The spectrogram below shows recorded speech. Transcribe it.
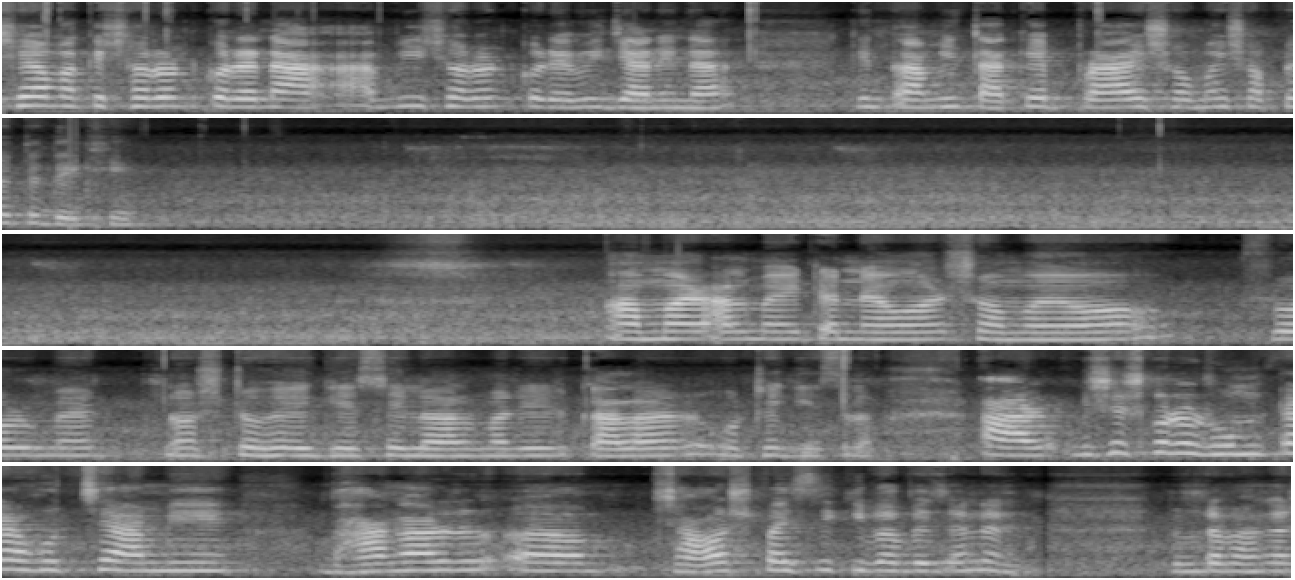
সে আমাকে স্মরণ করে না, আমি স্মরণ করি, আমি জানি না, কিন্তু আমি তাকে প্রায় সময় স্বপ্নেতে দেখি। আমার আলমারিটা নেওয়ার সময়ও ফ্লোরম্যাট নষ্ট হয়ে গিয়েছিল, আলমারির কালার উঠে গিয়েছিল। আর বিশেষ করে রুমটা হচ্ছে আমি ভাঙার সাহস পাইছি কীভাবে জানেন? রুমটা ভাঙার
